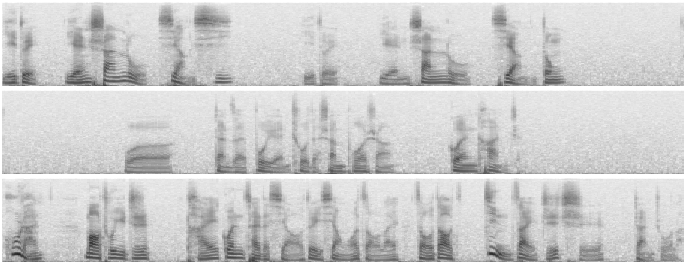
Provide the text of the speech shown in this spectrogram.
一队沿山路向西，一队沿山路向东。我站在不远处的山坡上观看着，忽然冒出一支抬棺材的小队向我走来，走到近在咫尺，站住了。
